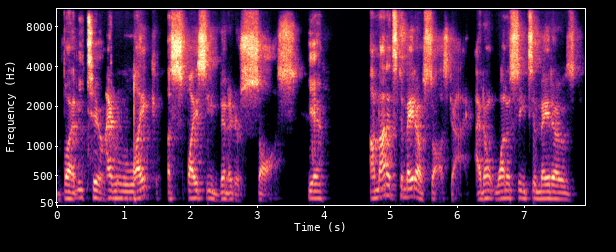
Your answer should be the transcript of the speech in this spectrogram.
But me too. I like a spicy vinegar sauce. Yeah. I'm not a tomato sauce guy. I don't want to see tomatoes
